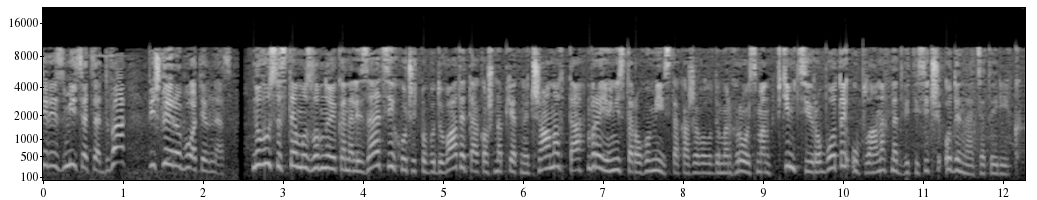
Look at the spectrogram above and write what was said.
через місяця два пішли роботи в нас. Нову систему зливної каналізації хочуть побудувати також на П'ятничанах та в районі Старого міста, каже Володимир Гройсман. Втім, ці роботи у планах на 2011 рік.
